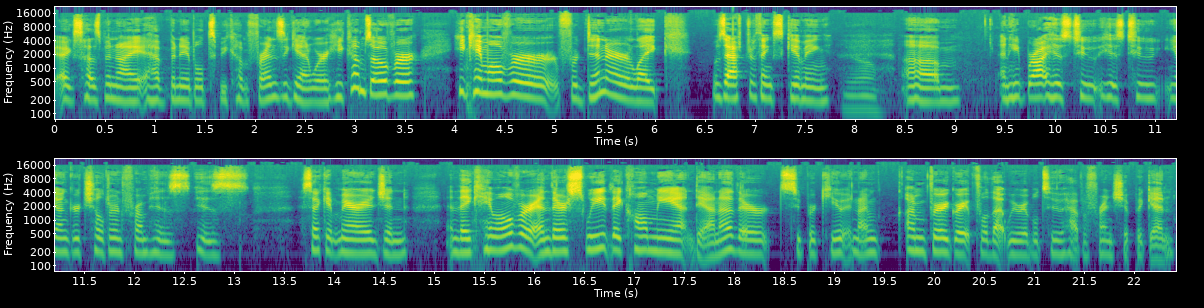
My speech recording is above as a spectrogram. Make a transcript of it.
ex husband and I have been able to become friends again. Where he comes over, he came over for dinner like it was after Thanksgiving, Yeah. um, and he brought his two his two younger children from his his second marriage, and and they came over and they're sweet. They call me Aunt Dana. They're super cute, and I'm I'm very grateful that we were able to have a friendship again.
